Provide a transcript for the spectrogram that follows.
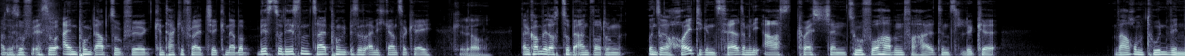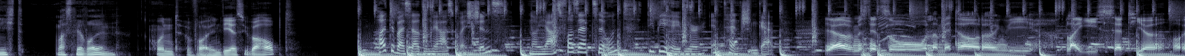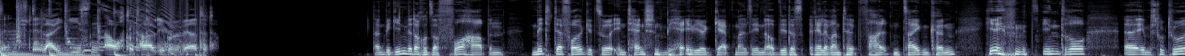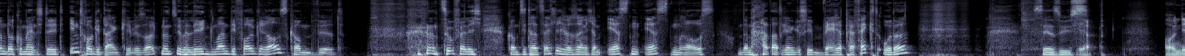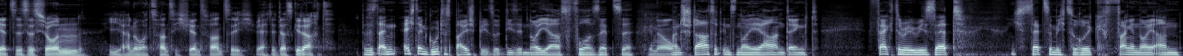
Also so, für- so ein Punkt Abzug für Kentucky Fried Chicken, aber bis zu diesem Zeitpunkt ist es eigentlich ganz okay. Genau. Dann kommen wir doch zur Beantwortung unserer heutigen Seldomly Asked Question zur Vorhaben-Verhaltenslücke. Warum tun wir nicht, was wir wollen? Und wollen wir es überhaupt? Heute bei Seldomly Asked Questions Neujahrsvorsätze und die Behavior Intention Gap. Ja, wir müssen jetzt so Lametta oder irgendwie Bleigieß-Set hier hinstellen. Bleigießen auch total überbewertet. Dann beginnen wir doch unser Vorhaben mit der Folge zur Intention Behavior Gap. Mal sehen, ob wir das relevante Verhalten zeigen können. Hier im Intro äh, im Strukturendokument steht Intro-Gedanke. Wir sollten uns überlegen, wann die Folge rauskommen wird. Und zufällig kommt sie tatsächlich wahrscheinlich am 1.1. raus. Und dann hat er drin geschrieben, wäre perfekt, oder? Sehr süß. Ja. Und jetzt ist es schon Januar 2024. Wer hätte das gedacht? Das ist ein echt ein gutes Beispiel, so diese Neujahrsvorsätze. Genau. Man startet ins neue Jahr und denkt, Factory Reset, ich setze mich zurück, fange neu an.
